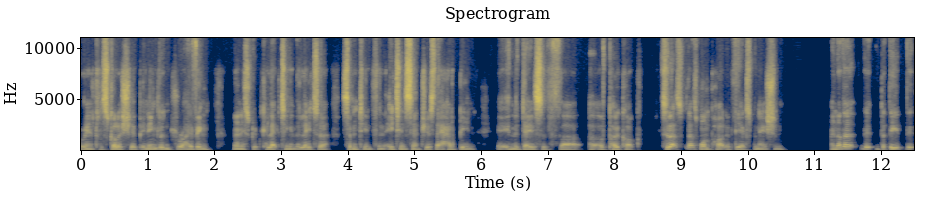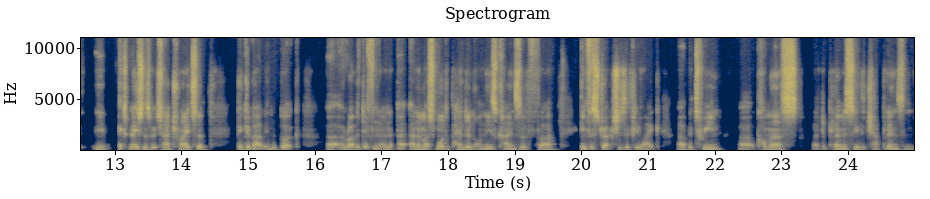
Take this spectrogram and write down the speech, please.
Oriental scholarship in England driving manuscript collecting in the later 17th and 18th centuries there had been in the days of uh, of Pococke. So that's that's one part of the explanation. Another, but the, the, the explanations which I try to think about in the book uh, are rather different and, uh, and are much more dependent on these kinds of uh, infrastructures, if you like, uh, between uh, diplomacy, the chaplains, and,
